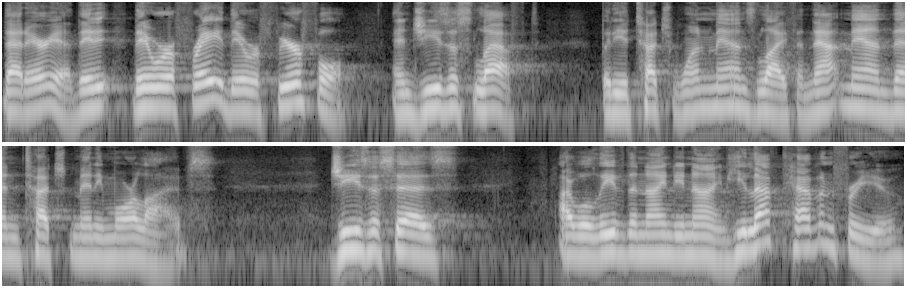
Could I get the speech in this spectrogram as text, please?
that area. They, they were afraid, they were fearful, and Jesus left. But he had touched one man's life, and that man then touched many more lives. Jesus says, I will leave the 99. He left heaven for you,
